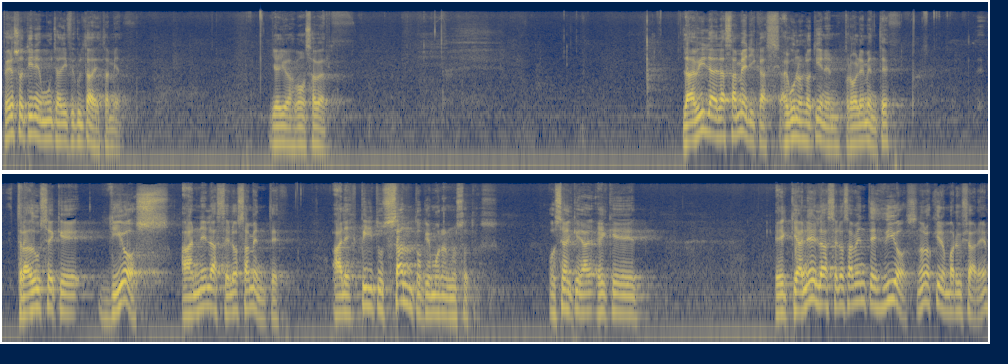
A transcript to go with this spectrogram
pero eso tiene muchas dificultades también. Y ahí las vamos a ver. La Biblia de las Américas, algunos lo tienen probablemente, traduce que Dios anhela celosamente al Espíritu Santo que mora en nosotros. O sea, el que, el que, el que anhela celosamente es Dios. No los quiero embarullar, ¿eh?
